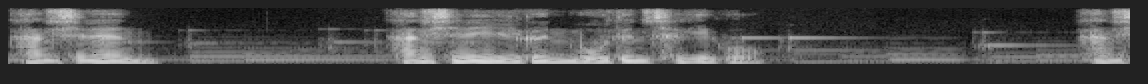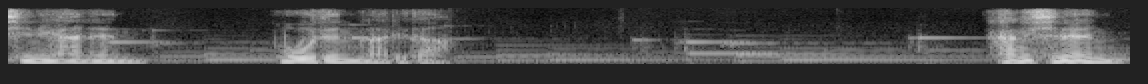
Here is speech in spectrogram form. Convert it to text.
당신은 당신이 읽은 모든 책이고 당신이 하는 모든 말이다. 당신은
